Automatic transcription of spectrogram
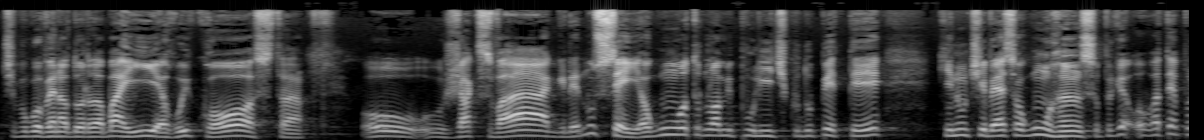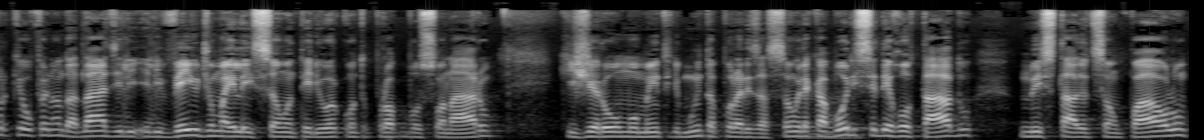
tipo o governador da Bahia, Rui Costa, ou o Jacques Wagner, não sei, algum outro nome político do PT que não tivesse algum ranço, porque, até porque o Fernando Haddad ele, ele veio de uma eleição anterior contra o próprio Bolsonaro, que gerou um momento de muita polarização. Ele acabou de ser derrotado no estado de São Paulo.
